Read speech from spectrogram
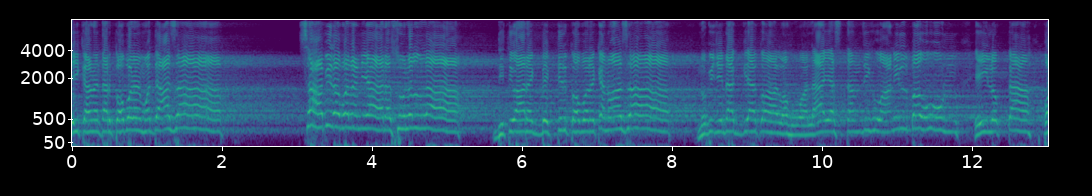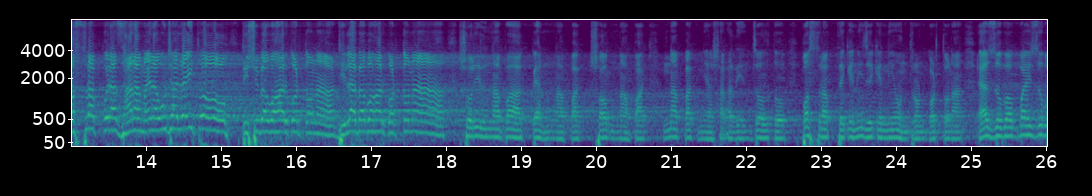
এই কারণে তার কবরের মধ্যে আজাব সাহাবিরা বলেন, ইয়া রাসূলুল্লাহ, দ্বিতীয় আরেক ব্যক্তির কবরে কেন আজাব নবীজি ডাক দিয়া কয় ওয়াহুয়া লা ইয়াস্তানজিহু আনিল বাউল। এই লোকটা প্রস্রাব করে ঝাড়া মেরা উঠা যাইতো। টিস্যু ব্যবহার করতো না, ঢিলা ব্যবহার করতো না। শরীর নাপাক, প্যান নাপাক, সব নাপাক নাপাক নিয়ে সারাদিন চলতো। প্রস্রাব থেকে নিজেকে নিয়ন্ত্রণ করতো না। এ যুবক ভাই, যুব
